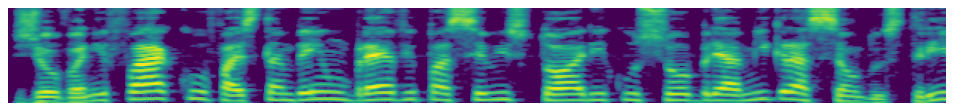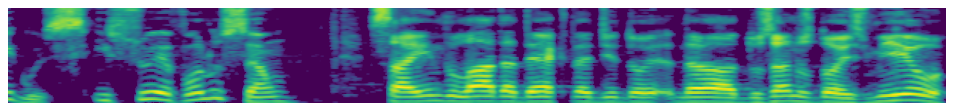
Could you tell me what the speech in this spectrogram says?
Giovanni Faco faz também um breve passeio histórico sobre a migração dos trigos e sua evolução. Saindo lá da década de do, da, dos anos 2000,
